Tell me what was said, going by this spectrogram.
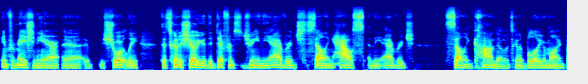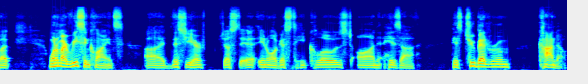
information here uh, shortly that's going to show you the difference between the average selling house and the average selling condo. It's going to blow your mind. But one of my recent clients uh, this year, just in August, he closed on his uh, his two bedroom condo.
